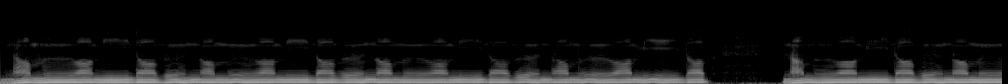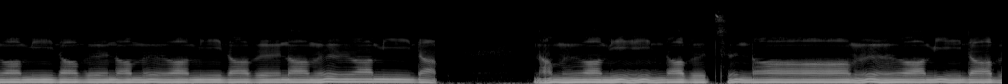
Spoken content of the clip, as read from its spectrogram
ナムアミダブナムアミダブナムアミダブナムアミダブナムアミダブナムアミダブナムアミダブナムアミダブ。ナムアミダブツナムアミダブ。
